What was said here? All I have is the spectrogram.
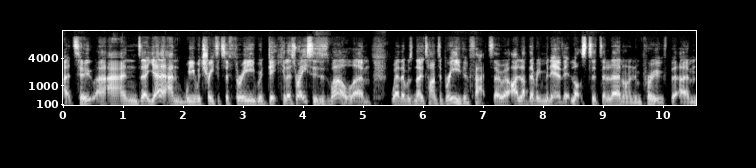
uh, too, uh, and yeah, and we were treated to three ridiculous races as well, um, where there was no time to breathe. In fact, so uh, I loved every minute of it. Lots to, to learn on and improve, but um,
